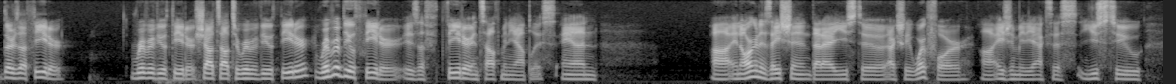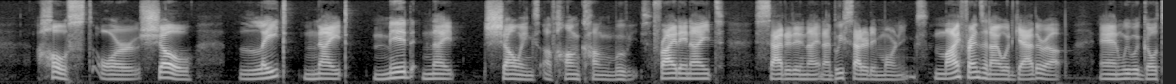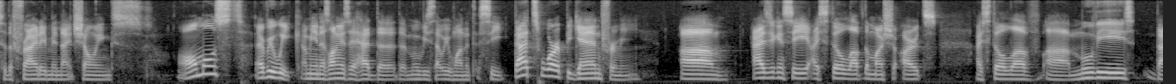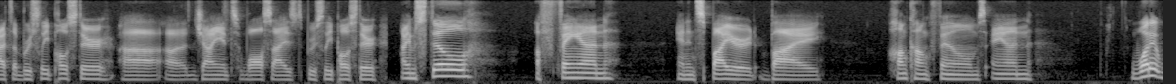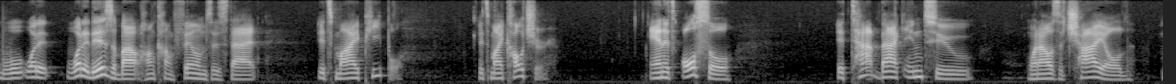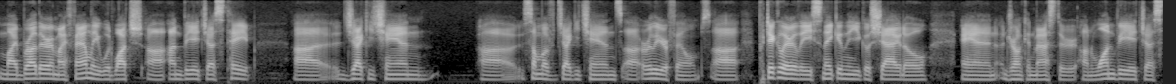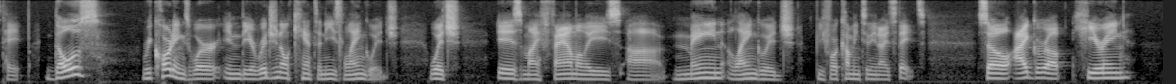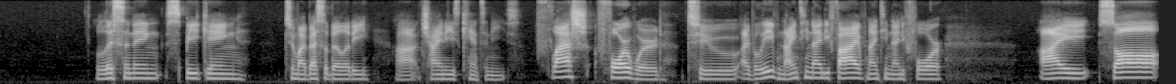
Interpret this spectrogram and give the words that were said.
there's a theater, Riverview Theater. Shouts out to Riverview Theater. Riverview Theater is a theater in South Minneapolis, and uh, an organization that I used to actually work for, uh, Asian Media Access, used to host or show late night, midnight showings of Hong Kong movies. Friday night, Saturday night, and I believe Saturday mornings. My friends and I would gather up and we would go to the Friday midnight showings almost every week. I mean, as long as it had the the movies that we wanted to see. That's where it began for me. Um, as you can see, I still love the martial arts. I still love uh, movies. That's a Bruce Lee poster, uh, a giant wall sized Bruce Lee poster. I'm still a fan and inspired by Hong Kong films and what it what it what it is about Hong Kong films is that it's my people. It's my culture. And it's also it tapped back into when I was a child, my brother and my family would watch uh, on VHS tape uh, Jackie Chan, uh, some of Jackie Chan's uh, earlier films, uh, particularly Snake in the Eagle's Shadow and Drunken Master on one VHS tape. Those recordings were in the original Cantonese language, which is my family's uh, main language before coming to the United States. So I grew up hearing, listening, speaking to my best ability uh, Chinese Cantonese. Flash forward to, I believe, 1995, 1994. I saw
